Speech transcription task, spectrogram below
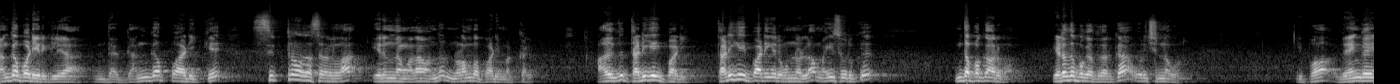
கங்கப்பாடி இருக்கு இல்லையா? இந்த கங்கப்பாடிக்கு சிற்றரசர்களாக இருந்தவங்க தான் வந்து நுழம்பப்பாடி மக்கள். அதுக்கு தடிகைப்பாடி. தடிகைப்பாடிங்கிற ஒன்றும் இல்லை மைசூருக்கு இந்த பக்கம் இருக்கும். இடது பக்கத்தில் இருக்க ஒரு சின்ன ஊர். இப்போ வேங்கை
